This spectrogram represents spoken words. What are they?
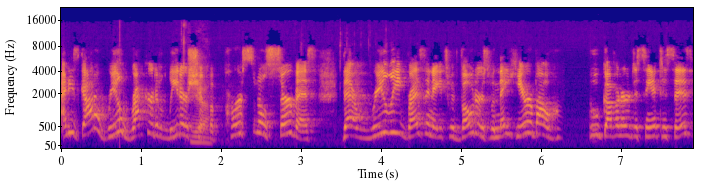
And he's got a real record of leadership, yeah. a personal service that really resonates with voters when they hear about who Governor DeSantis is,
